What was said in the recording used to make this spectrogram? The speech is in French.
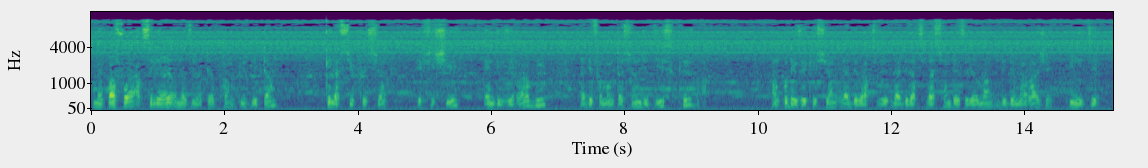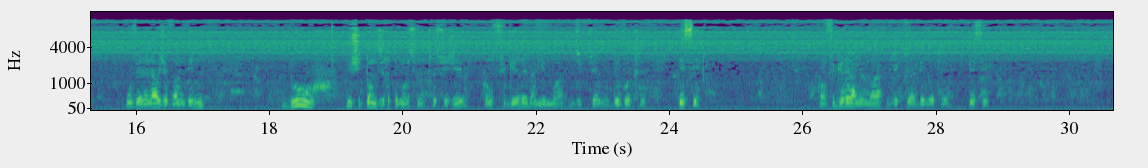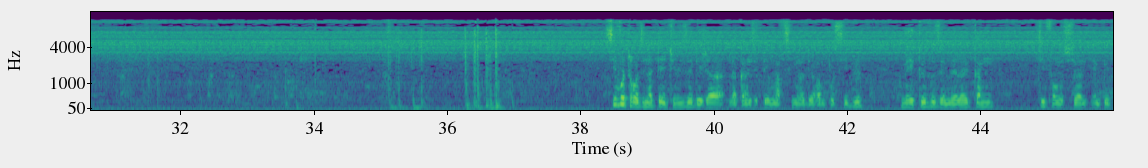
Mais parfois accélérer un ordinateur prend plus de temps que la suppression des fichiers indésirables, la déformation du disque en cours d'exécution et la désactivation des éléments de démarrage inutiles. Vous verrez là où je vais en venir. D'où nous chutons directement sur notre sujet, configurer la mémoire virtuelle de votre PC. Configurer la mémoire virtuelle de votre PC. Si votre ordinateur utilise déjà la quantité maximale de RAM possible, mais que vous aimeriez quand il fonctionne un peu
